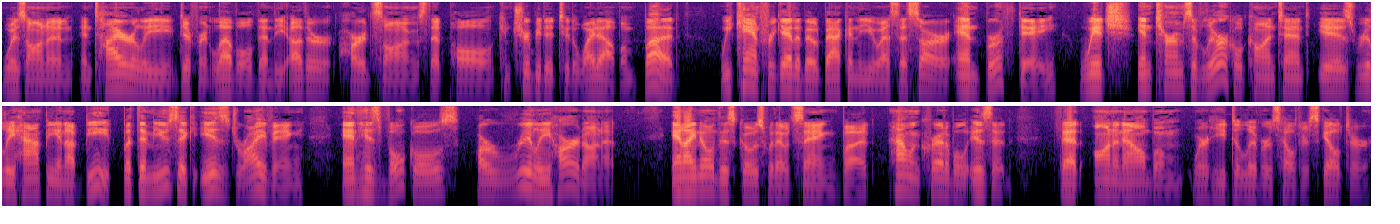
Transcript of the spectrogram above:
was on an entirely different level than the other hard songs that Paul contributed to the White Album. But we can't forget about Back in the USSR and Birthday, which, in terms of lyrical content, is really happy and upbeat. But the music is driving, and his vocals are really hard on it. And I know this goes without saying, but how incredible is it that on an album where he delivers Helter Skelter,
